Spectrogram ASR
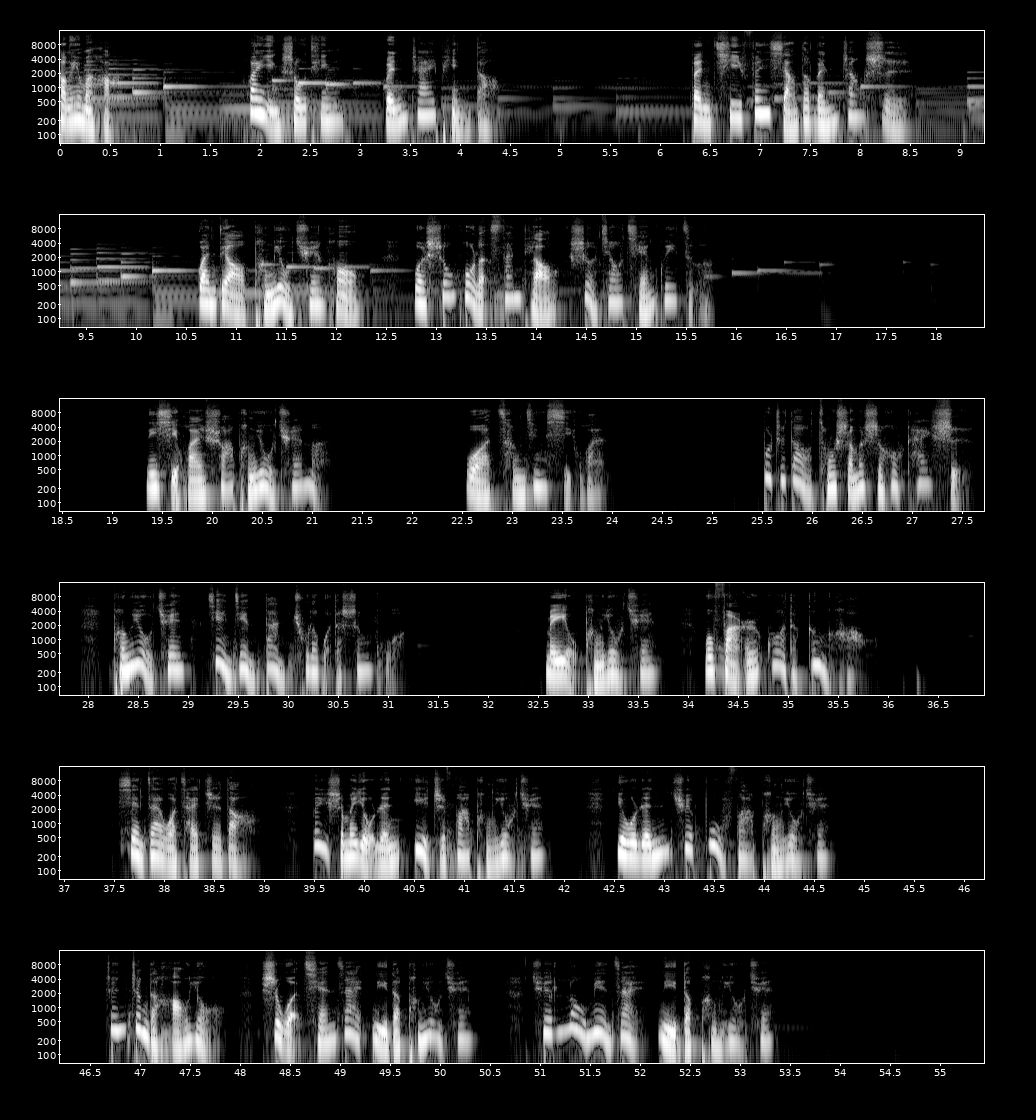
朋友们好，欢迎收听文摘频道。本期分享的文章是：关掉朋友圈后，我收获了三条社交潜规则。你喜欢刷朋友圈吗？我曾经喜欢，不知道从什么时候开始。朋友圈渐渐淡出了我的生活。没有朋友圈，我反而过得更好。现在我才知道，为什么有人一直发朋友圈，有人却不发朋友圈。真正的好友是我潜在你的朋友圈，却露面在你的朋友圈。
